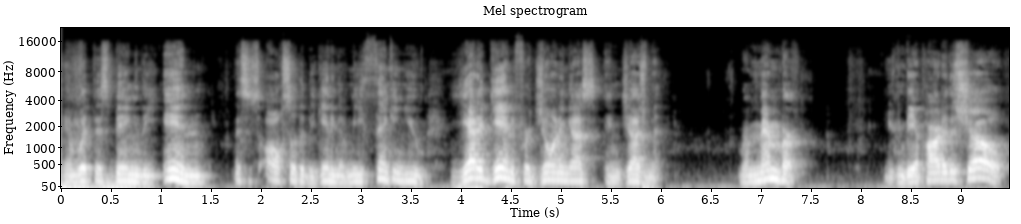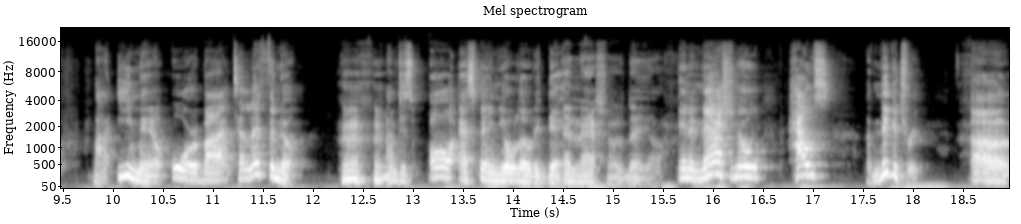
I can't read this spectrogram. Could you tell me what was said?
And with this being the end, this is also the beginning of me thanking you yet again for joining us in judgment. Remember, you can be a part of the show by email or by telefono. I'm just all Espanolo today. International today, y'all. International House of Niggatry. Uh,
